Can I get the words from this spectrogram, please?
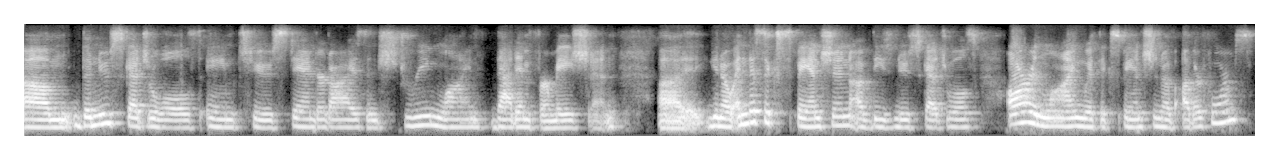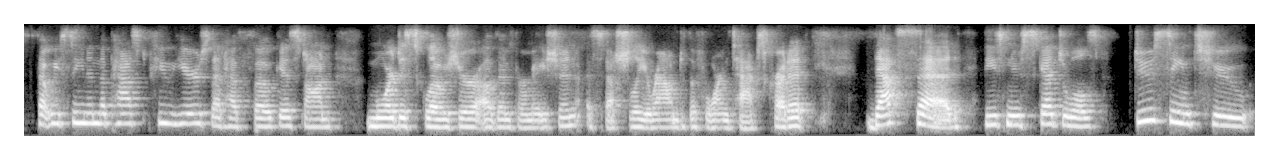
Um, the new schedules aim to standardize and streamline that information. Uh, you know, and this expansion of these new schedules are in line with expansion of other forms that we've seen in the past few years that have focused on more disclosure of information, especially around the foreign tax credit. That said, these new schedules do seem to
